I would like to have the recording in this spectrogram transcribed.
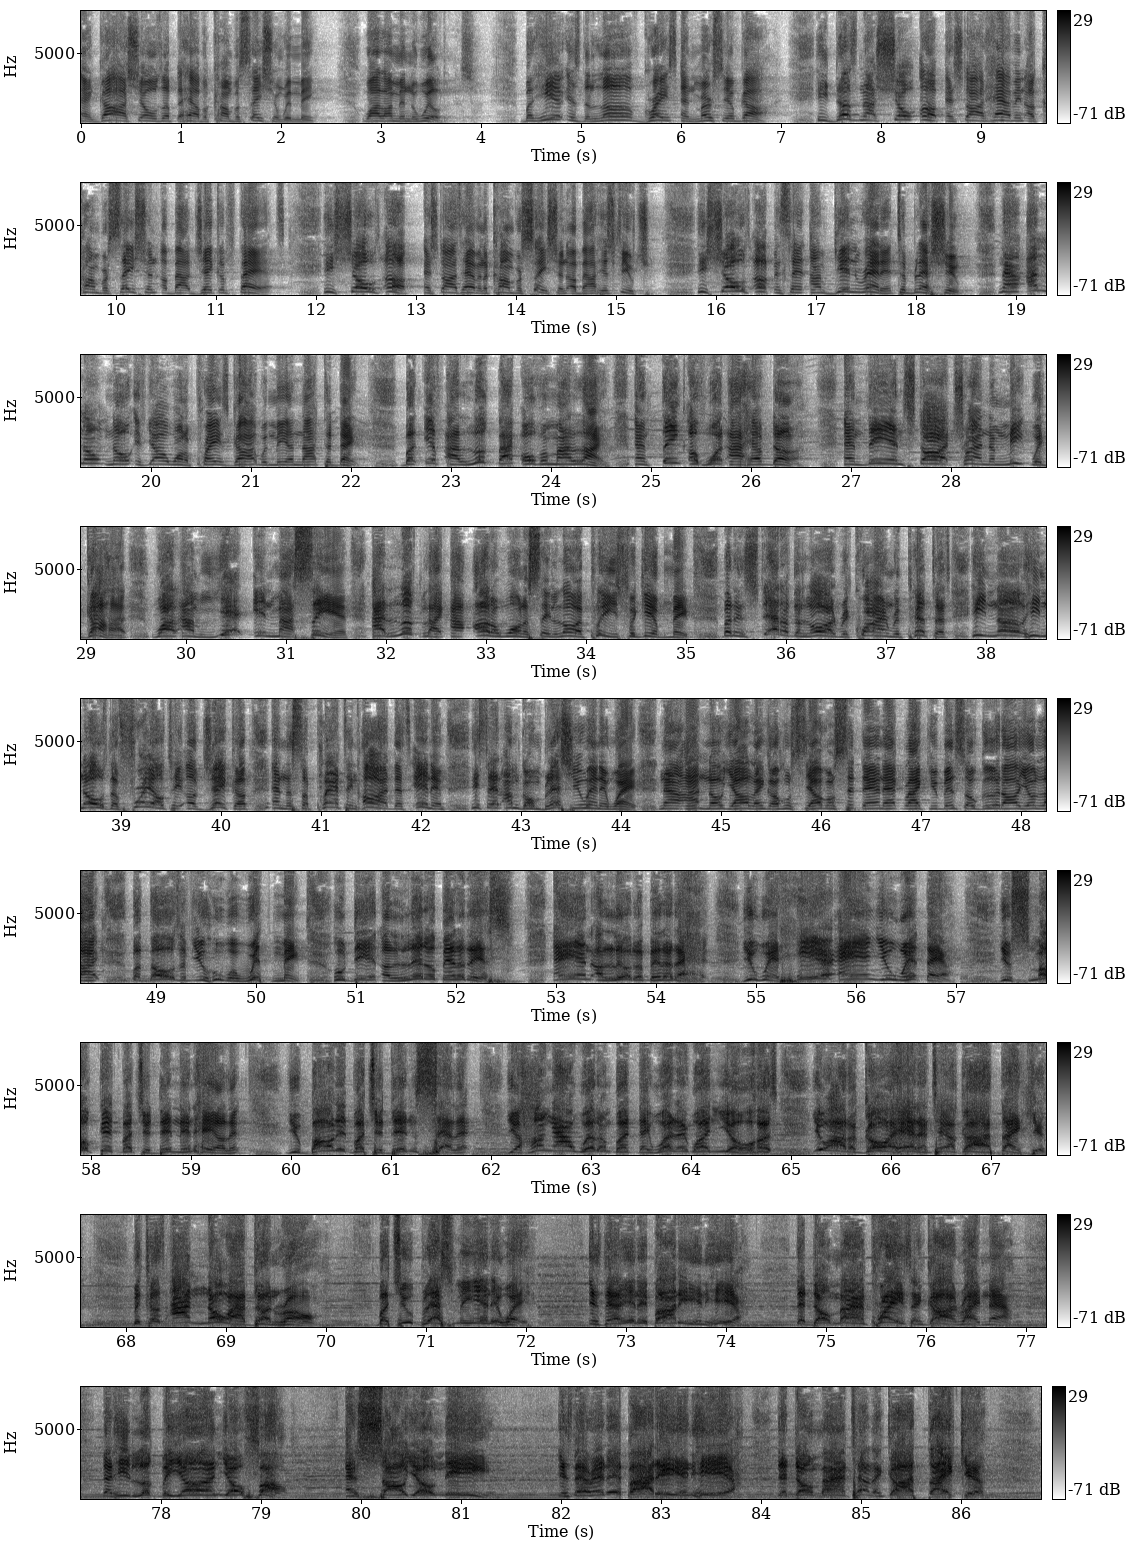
and God shows up to have a conversation with me while I'm in the wilderness. But here is the love, grace, and mercy of God. He does not show up and start having a conversation about Jacob's past. He shows up and starts having a conversation about his future. He shows up and said, I'm getting ready to bless you. Now, I don't know if y'all want to praise God with me or not today, but if I look back over my life and think of what I have done, and then start trying to meet with God while I'm yet in my sin, I look like I ought to want to say, Lord, please forgive me. But instead of the Lord requiring repentance, he, know, he knows the frailty of Jacob and the supplanting heart that's in him. He said, I'm going to bless you anyway. Now, I know y'all ain't going to y'all gonna sit there and act like you've been so good all your life, but those of you who were with me, who did a little bit of this, and a little bit of that. You went here and you went there. You smoked it, but you didn't inhale it. You bought it, but you didn't sell it. You hung out with them, but they wasn't, wasn't yours. You ought to go ahead and tell God thank you because I know I've done wrong, but you blessed me anyway. Is there anybody in here that don't mind praising God right now? That He looked beyond your fault and saw your need is there anybody in here that don't mind telling God, thank you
